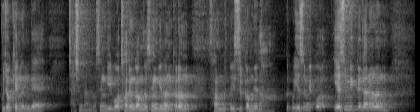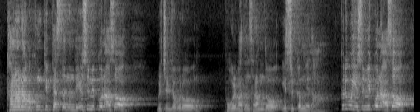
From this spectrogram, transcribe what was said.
부족했는데 자신감도 생기고 자존감도 생기는 그런 사람들도 있을 겁니다. 그리고 예수 믿고 예수 믿기 전에는 가난하고 궁핍했었는데 예수 믿고 나서 물질적으로 복을 받은 사람도 있을 겁니다. 그리고 예수 믿고 나서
